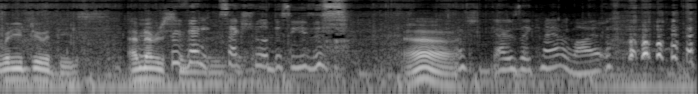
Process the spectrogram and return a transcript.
what do you do with these? I've never seen Prevent sexual diseases. Oh. I was like, can I have a lot?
